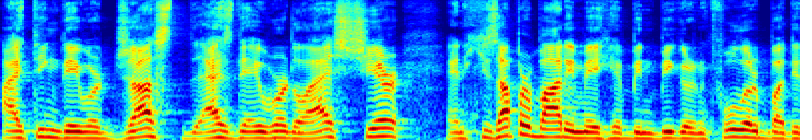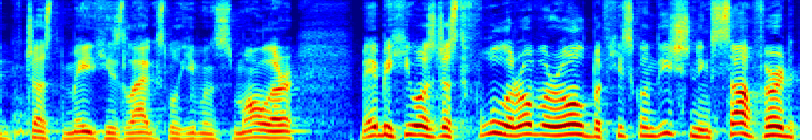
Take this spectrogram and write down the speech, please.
I think they were just as they were last year, and his upper body may have been bigger and fuller, but it just made his legs look even smaller. Maybe he was just fuller overall, but his conditioning suffered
